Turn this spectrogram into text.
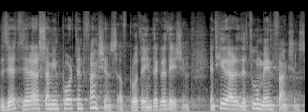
that there are some important functions of protein degradation. And here are the two main functions.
